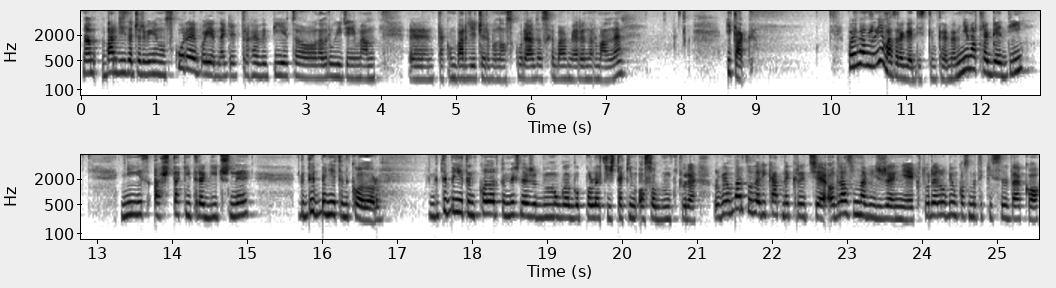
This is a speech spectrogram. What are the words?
mam bardziej zaczerwienioną skórę, bo jednak jak trochę wypiję, to na drugi dzień mam taką bardziej czerwoną skórę, ale to jest chyba w miarę normalne. I tak, powiem Wam, że nie ma tragedii z tym kremem, nie ma tragedii, nie jest aż taki tragiczny, gdyby nie ten kolor. Gdyby nie ten kolor, to myślę, że bym mogła go polecić takim osobom, które lubią bardzo delikatne krycie, od razu nawilżenie, które lubią kosmetyki Sylweko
